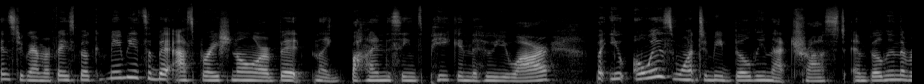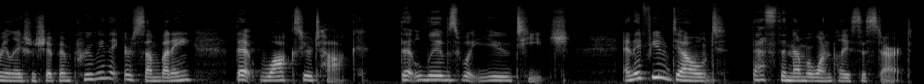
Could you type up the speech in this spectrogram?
Instagram or Facebook, maybe it's a bit aspirational or a bit like behind the scenes peek into who you are. But you always want to be building that trust and building the relationship and proving that you're somebody that walks your talk, that lives what you teach. And if you don't, that's the number one place to start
